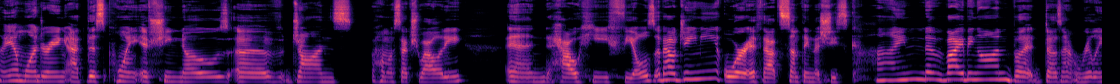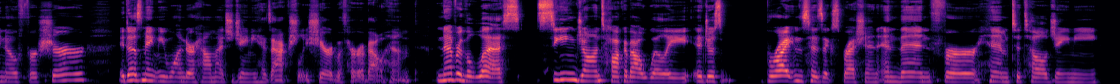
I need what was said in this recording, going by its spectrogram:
i am wondering at this point if she knows of john's homosexuality and how he feels about Jamie, or if that's something that she's kind of vibing on but doesn't really know for sure. It does make me wonder how much Jamie has actually shared with her about him. Nevertheless, seeing John talk about Willie, it just brightens his expression. And then for him to tell Jamie,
